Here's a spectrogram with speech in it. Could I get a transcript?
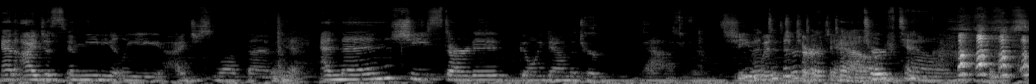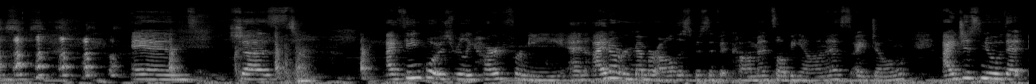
And I just immediately I just love them. Yeah. And then she started going down the TERF path. She went, to, TERF Town. TERF Town. and just I think what was really hard for me, and I don't remember all the specific comments, I'll be honest, I don't. I just know that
